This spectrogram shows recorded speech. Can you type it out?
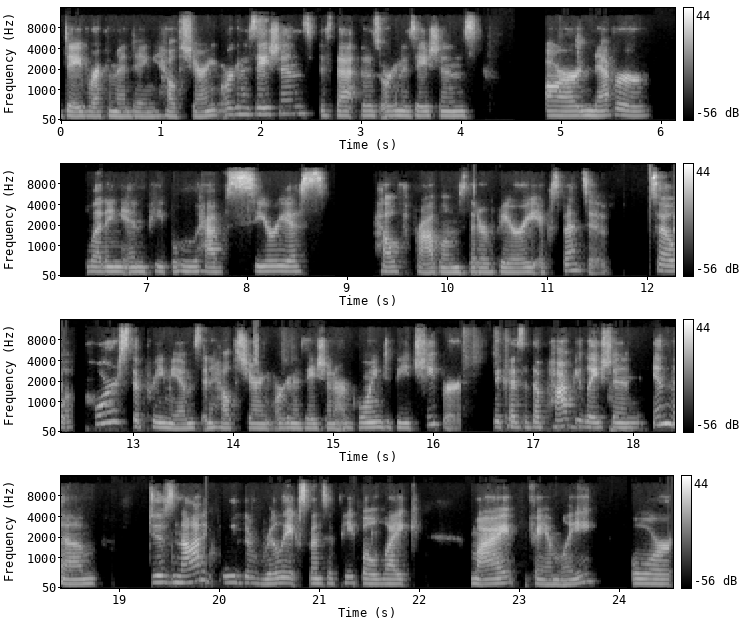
Dave recommending health sharing organizations is that those organizations are never letting in people who have serious health problems that are very expensive. So, of course, the premiums in a health sharing organization are going to be cheaper because the population in them does not include the really expensive people like my family or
